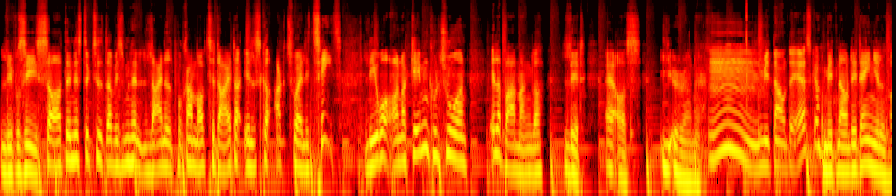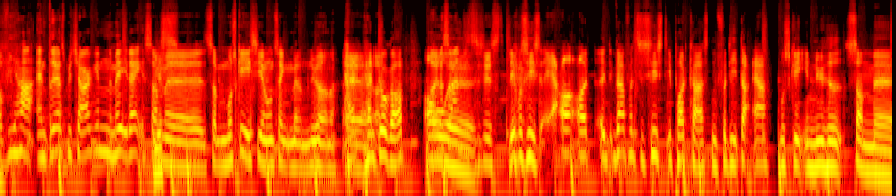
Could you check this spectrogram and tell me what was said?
Lige præcis. Så det næste stykke tid, der er vi simpelthen legnet et program op til dig, der elsker aktualitet, lever under gamingkulturen, eller bare mangler lidt af os i ørerne. Mm, mit navn det er Asger. Mit navn det er Daniel. Og vi har Andreas Michakken med i dag, som, Yes. øh, som måske siger nogle ting mellem nyhederne. Han, Øh, han dukker op. Og, og ellers øh, er han til sidst. Lige præcis. Og, og, og i hvert fald til sidst i podcasten, fordi der er måske en nyhed, som, øh,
